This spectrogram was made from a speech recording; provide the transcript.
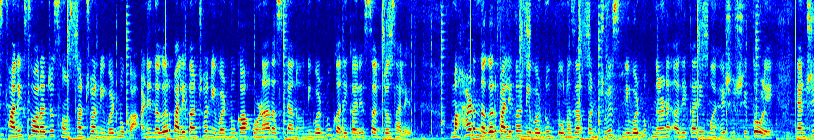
स्थानिक स्वराज्य संस्थांच्या निवडणुका आणि नगरपालिकांच्या निवडणुका होणार असल्यानं निवडणूक अधिकारी सज्ज झालेत. महाड नगरपालिका निवडणूक दोन हजार पंचवीस निवडणूक निर्णय अधिकारी महेश शितोळे यांची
